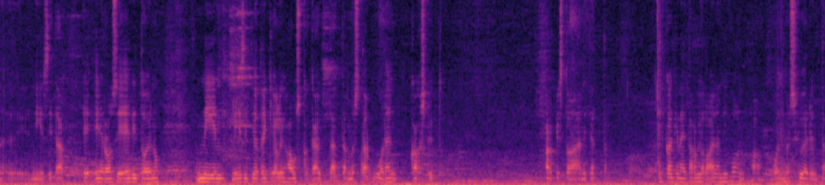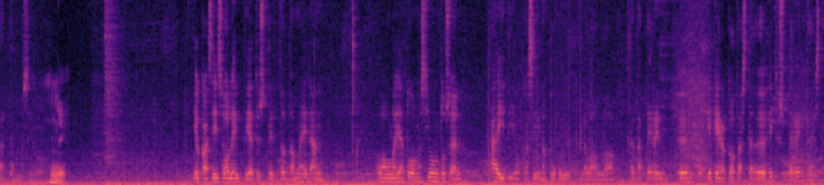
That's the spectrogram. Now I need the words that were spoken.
eh, niin sitä E- Eeronsi editoinut, niin, niin sitten jotenkin oli hauska käyttää tämmöistä vuoden 20 arkistoäänitettä. Ja kaiken ei tarvitse olla aina niin vanhaa, voi myös hyödyntää tämmöisiä. Niin. Joka siis oli tietysti tota meidän laulaja Tuomas Juntusen äiti, joka siinä puhuu ja laulaa tätä perin, ja kertoo tästä ööhitysperinteestä.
